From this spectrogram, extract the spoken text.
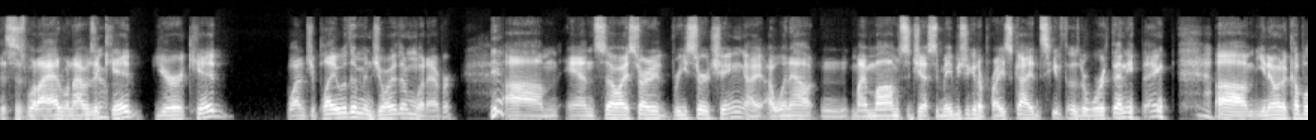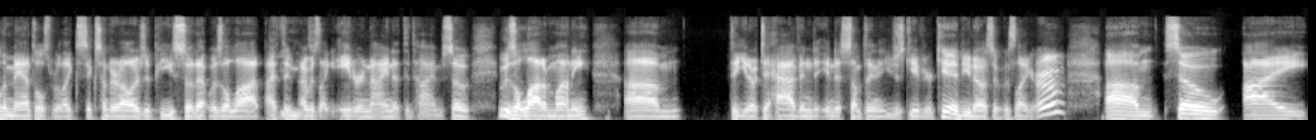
"This is what I had when I was a kid. You're a kid. Why don't you play with them, enjoy them, whatever." Yeah. Um, and so I started researching. I, I, went out and my mom suggested maybe you should get a price guide and see if those are worth anything. Um, you know, and a couple of the mantles were like six hundred dollars a piece, so that was a lot. I think I was like eight or nine at the time, so it was a lot of money. Um, to you know to have into into something that you just give your kid, you know. So it was like, oh. Um, so I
